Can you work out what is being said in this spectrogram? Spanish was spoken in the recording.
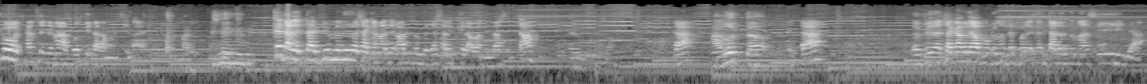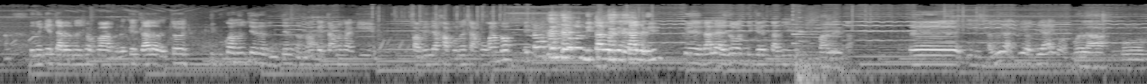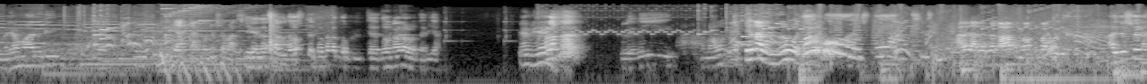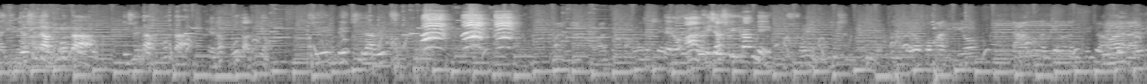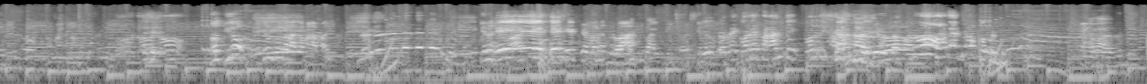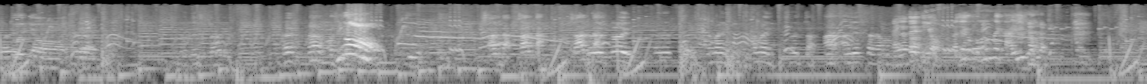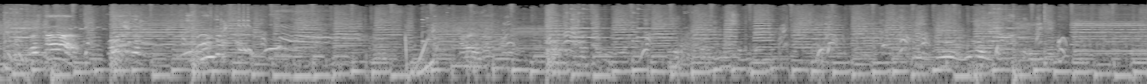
chicos, antes de nada, puedo quitar la mochila, eh. Vale. ¿Qué tal estáis? Bienvenidos al canal de Gaby, donde ya sabéis que la vanidad está. ¿Está? A gusto. ¿Está? En fin, está cabreado porque no se puede sentar en una silla. Tiene que estar en el sofá, pero es que claro, esto es típico anuncio de Nintendo, ¿no? Que estamos aquí, familia japonesa jugando. Estamos con un nuevo invitado que es que dale al dos si quieres salir. Vale. Eh, y saluda, tío, tía algo. Hola, pues me llamo Alvin. Y ya está, con eso vale. Si le das al 2 te toca la, to- te toca la lotería. ¡Qué bien! ¡Al azar! Le di... Vamos, este era de nuevo, tío. ¡Vamos! A ver, a ver, venga, vamos, vamos, vamos. Oye, ah, yo soy, yo soy la puta. Yo soy la puta. Que no es puta, tío. Sí, bitch, la bitch. Por favor, ese- Pero, ah, que ya soy grande. Soy malísimo. Pero coma, tío, ya no entiendo el espíritu de No, no No, no, no. No, tío, ¿por qué no pongo la cámara para allá? ¿Quieres ¡Eh, probar? eh, eh! ¿Qué vas a probar? Activa el bicho ese. ¿Quieres probar? Corre, corre para adelante, corre para adelante. No, ahora no. Venga, va. Tuyo. tío. Eh, pues- ¡No! Salta, salta, salta. ¿Dónde estoy? ¿Dónde estoy? Dame ahí, dame ahí. ¿Dónde está? Ah, ahí está la mano. Cállate, tío. Tío. ¿cómo me he caído? ¿Dónde está? ¿Cómo me ¿Mi mundo? A ver, no, a ver.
